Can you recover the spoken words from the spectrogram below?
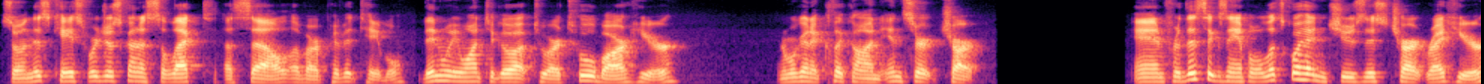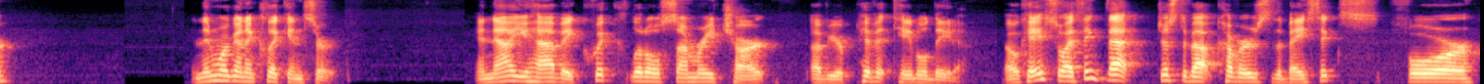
So in this case, we're just going to select a cell of our pivot table. Then we want to go up to our toolbar here, and we're going to click on Insert Chart. And for this example, let's go ahead and choose this chart right here. And then we're going to click Insert. And now you have a quick little summary chart of your pivot table data. Okay, so I think that just about covers the basics for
